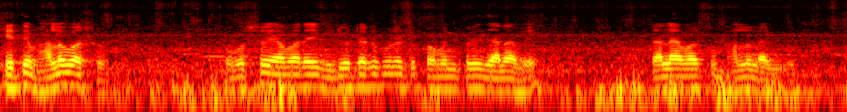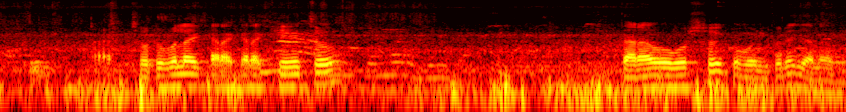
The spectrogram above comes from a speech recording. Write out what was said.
খেতে ভালোবাসো, অবশ্যই আমার এই ভিডিওটার উপর একটু কমেন্ট করে জানাবে। তাহলে আমার খুব ভালো লাগবে। আর ছোটোবেলায় কারা কারা খেয়েছো, তারাও অবশ্যই কমেন্ট করে জানাবে।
